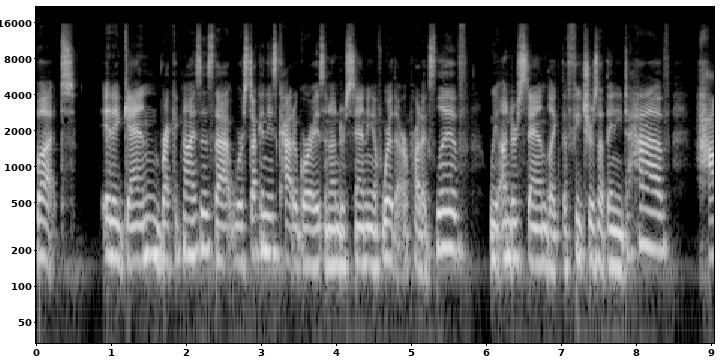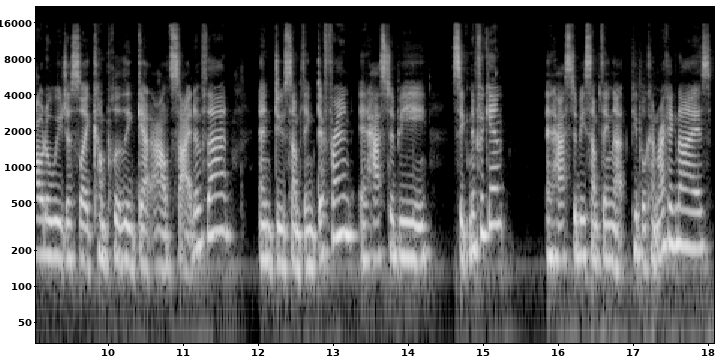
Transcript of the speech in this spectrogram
But it again recognizes that we're stuck in these categories and understanding of where our products live. We understand like the features that they need to have. How do we just like completely get outside of that and do something different? It has to be significant. It has to be something that people can recognize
